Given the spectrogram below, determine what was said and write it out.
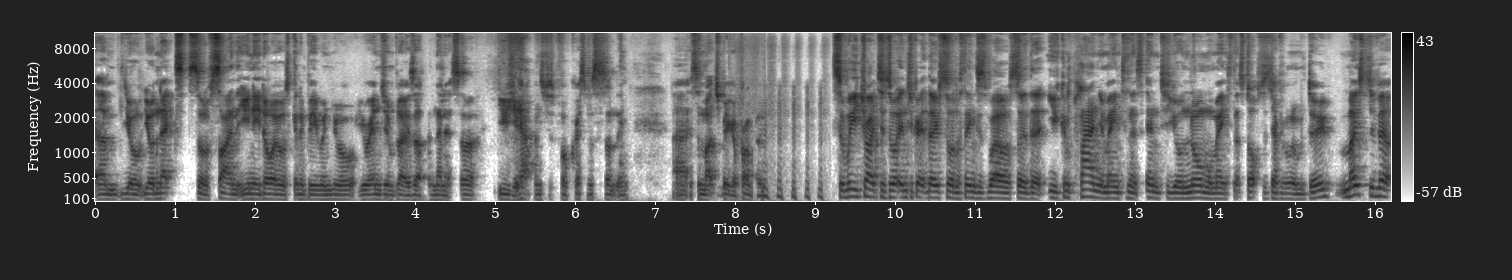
um, your your next sort of sign that you need oil is going to be when your your engine blows up, and then it's sort of usually happens just before Christmas or something. Uh, it's a much bigger problem. so we try to sort of integrate those sort of things as well, so that you can plan your maintenance into your normal maintenance stops, as everyone would do. Most of it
